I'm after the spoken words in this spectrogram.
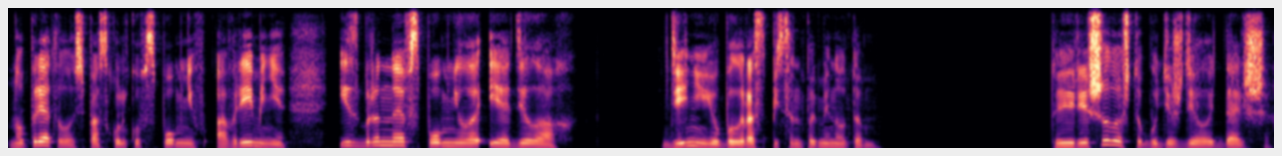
но пряталась, поскольку, вспомнив о времени, избранная вспомнила и о делах. День ее был расписан по минутам. «Ты решила, что будешь делать дальше?»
